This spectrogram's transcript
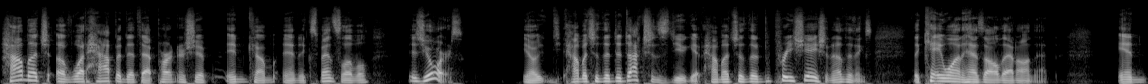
how much of what happened at that partnership income and expense level is yours. You know, how much of the deductions do you get? How much of the depreciation, other things. The K1 has all that on that. And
